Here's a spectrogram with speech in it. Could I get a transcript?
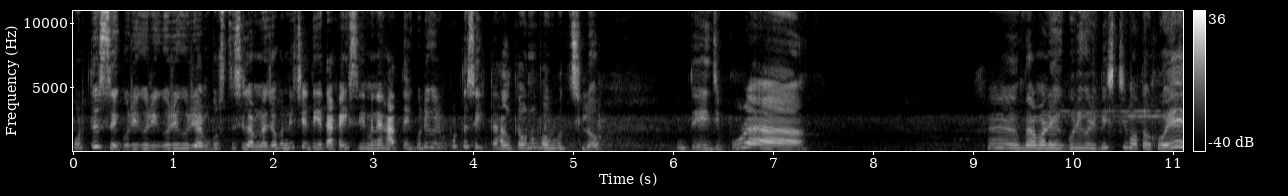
পড়তেছে গুড়ি গুড়ি গুড়ি গুড়ি, আমি বুঝতেছিলাম না, যখন নিচে দিয়ে তাকাইছি মানে হাতে গুড়ি গুড়ি পড়তেছে, একটু হালকা অনুভব হচ্ছিল। কিন্তু এই যে পুরা হ্যাঁ তার মানে গুড়ি গুড়ি বৃষ্টির মতো হয়ে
